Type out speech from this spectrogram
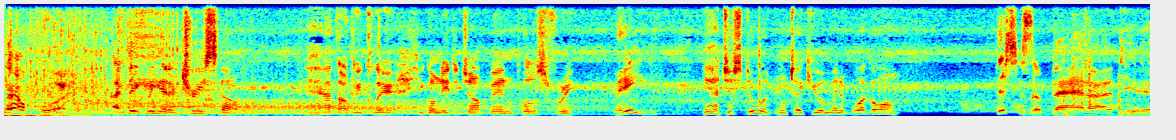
Now what? I think we hit a tree stump. yeah, I thought we cleared. You're gonna need to jump in and pull us free. Me? Yeah, just do it. Won't take you a minute, boy. Go on. This is a bad idea.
